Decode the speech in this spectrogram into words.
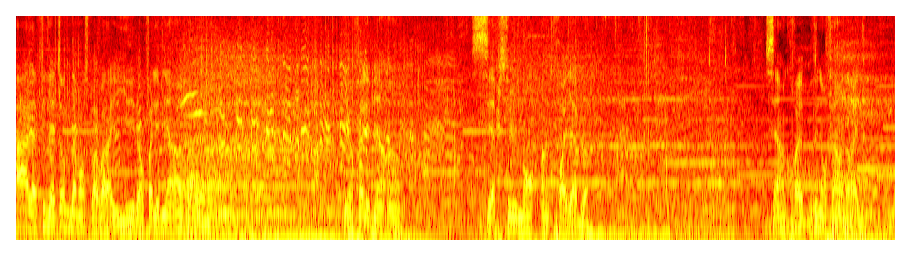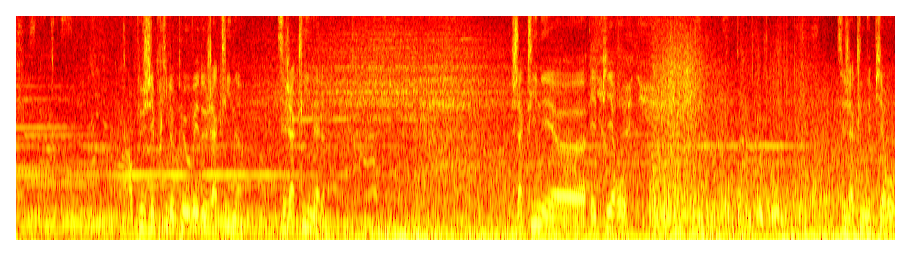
Ah, la file d'attente n'avance pas. Voilà, il en fallait bien un quand. Il en fallait bien un. C'est absolument incroyable. C'est incroyable. Venez, on fait un raid. En plus, j'ai pris le POV de Jacqueline. C'est Jacqueline, elle. Jacqueline et, euh, et Pierrot. C'est Jacqueline et Pierrot.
